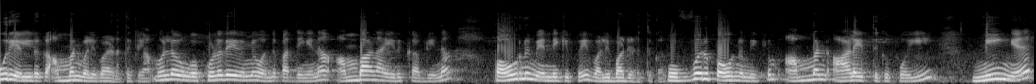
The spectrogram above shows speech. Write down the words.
ஊர் இருக்க அம்மன் வழிபாடு எடுத்துக்கலாம். முதல்ல உங்கள் குலதெய்வமே வந்து பார்த்தீங்கன்னா அம்பாலா இருக்குது அப்படின்னா பௌர்ணமி அன்னைக்கு போய் வழிபாடு எடுத்துக்கணும். ஒவ்வொரு பௌர்ணமிக்கும் அம்மன் ஆலயத்துக்கு போய் நீங்கள்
